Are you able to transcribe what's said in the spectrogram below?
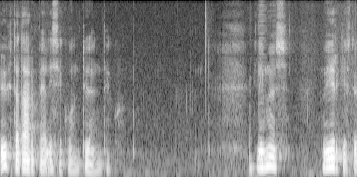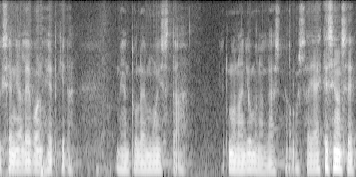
yhtä tarpeellisia kuin työnteko. Eli myös virkistyksen ja levon hetkinä meidän tulee muistaa, että me ollaan Jumalan läsnäolossa. Ja ehkä se on se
